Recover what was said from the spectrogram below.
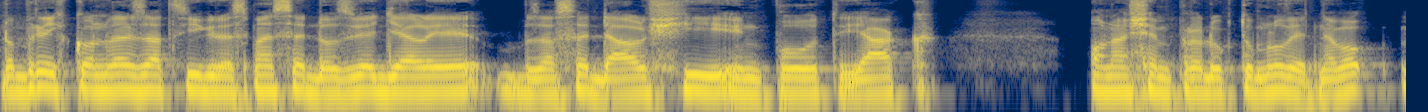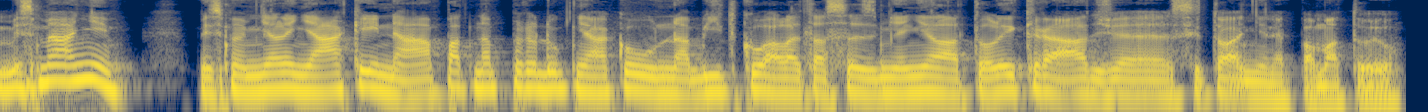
dobrých konverzací, kde jsme se dozvěděli zase další input, jak o našem produktu mluvit. Nebo my jsme ani, my jsme měli nějaký nápad na produkt, nějakou nabídku, ale ta se změnila tolikrát, že si to ani nepamatuju.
